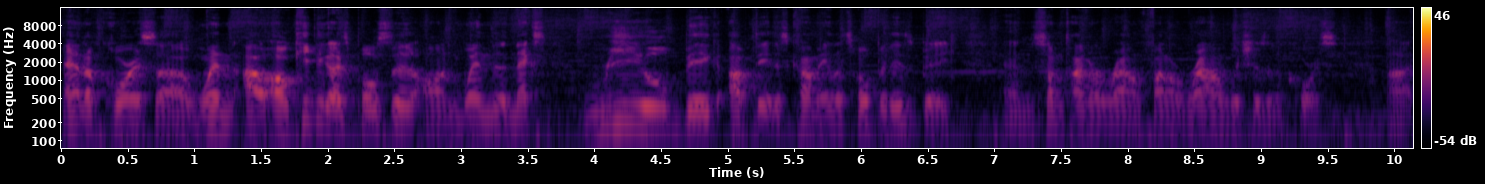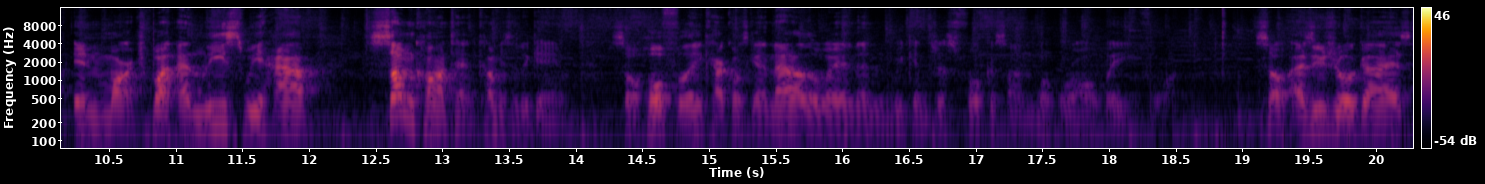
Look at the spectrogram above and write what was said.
And of course, uh, when I'll, I'll, keep you guys posted on when the next real big update is coming. Let's hope it is big. And sometime around final round, which is of course uh, in March. But at least we have some content coming to the game. So hopefully Capcom's getting that out of the way and then we can just focus on what we're all waiting for. So as usual guys,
